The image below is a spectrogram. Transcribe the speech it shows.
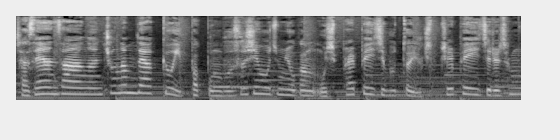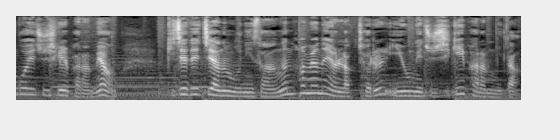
자세한 사항은 충남대학교 입학본부 수시모집 요강 58페이지부터 67페이지를 참고해 주시길 바라며 기재되지 않은 문의사항은 화면의 연락처를 이용해 주시기 바랍니다.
